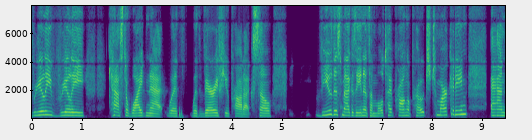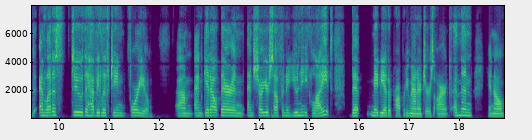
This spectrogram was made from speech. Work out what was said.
really, really cast a wide net with with very few products. So view this magazine as a multi-prong approach to marketing and and let us do the heavy lifting for you. Um, and get out there and, and show yourself in a unique light that maybe other property managers aren't. And then you know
